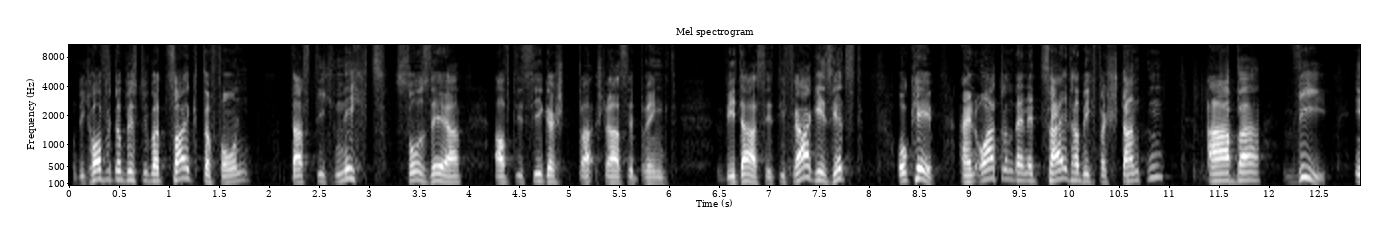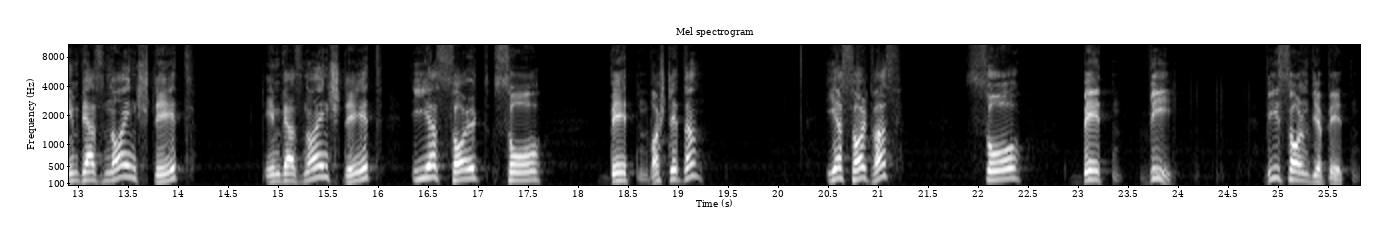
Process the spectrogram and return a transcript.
Und ich hoffe, du bist überzeugt davon, dass dich nichts so sehr auf die Siegerstraße bringt wie das. Die Frage ist jetzt, Okay, ein Ort und eine Zeit habe ich verstanden, aber wie? Im Vers 9 steht, im Vers 9 steht, ihr sollt so beten. Was steht da? Ihr sollt was? So beten. Wie? Wie sollen wir beten?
